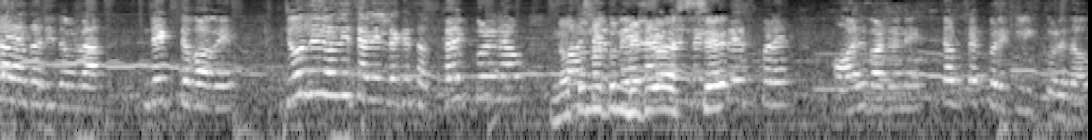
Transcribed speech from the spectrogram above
তাড়াতাড়ি তোমরা দেখতে পাবে। জলদি জলদি চ্যানেলটাকে সাবস্ক্রাইব করে নাও। নতুন নতুন টাকে আসছে। প্রেস করে অল বাটনে টপ করে ক্লিক করে দাও।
